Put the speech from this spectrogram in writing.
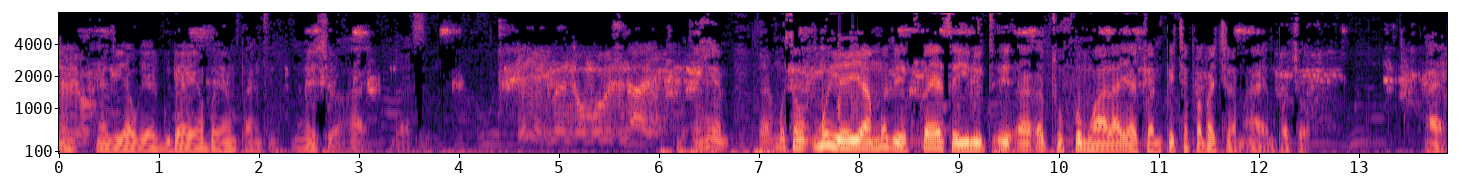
Now, the we had good eye boy and panting. I'm sure. Aye, that's it. Yeah, eh, you meant almost an eye. Eh, eh, Ahem, Muye, ya Modi first a unit to form while I can picture Pabachram. Um, aye, and Pocho. Aye,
